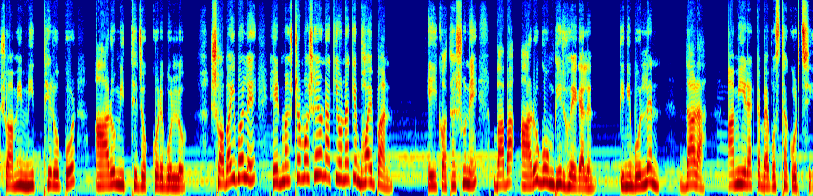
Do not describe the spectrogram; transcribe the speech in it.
স্বামী মিথ্যের ওপর আরও মিথ্যে যোগ করে বলল, সবাই বলে হেডমাস্টার মশাইও নাকি ওনাকে ভয় পান। এই কথা শুনে বাবা আরও গম্ভীর হয়ে গেলেন। তিনি বললেন, দাঁড়া, আমি এর একটা ব্যবস্থা করছি।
